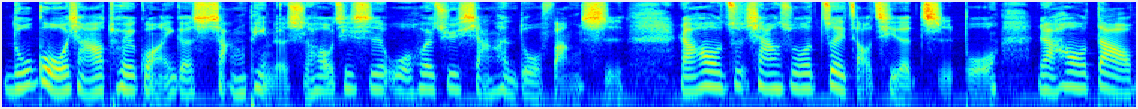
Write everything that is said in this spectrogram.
如果我想要推广一个商品的时候，其实我会去想很多方式，然后就像说最早期的直播，然后到。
